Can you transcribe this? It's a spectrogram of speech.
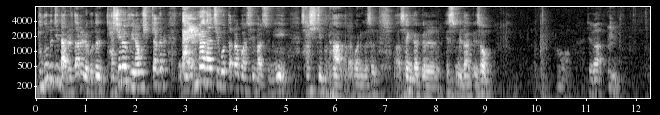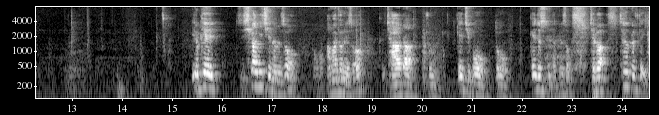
누구든지 나를 따르려거든 자신을 부인하고 십자가를 날마다 지고 따라고 하신 말씀이 사실이구나 라고 하는 것을 어, 생각을 했습니다. 그래서 어, 제가 이렇게 시간이 지나면서 어, 아마존에서 그 자아가 좀 깨지고 또 깨졌습니다. 그래서 제가 생각할 때, 야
